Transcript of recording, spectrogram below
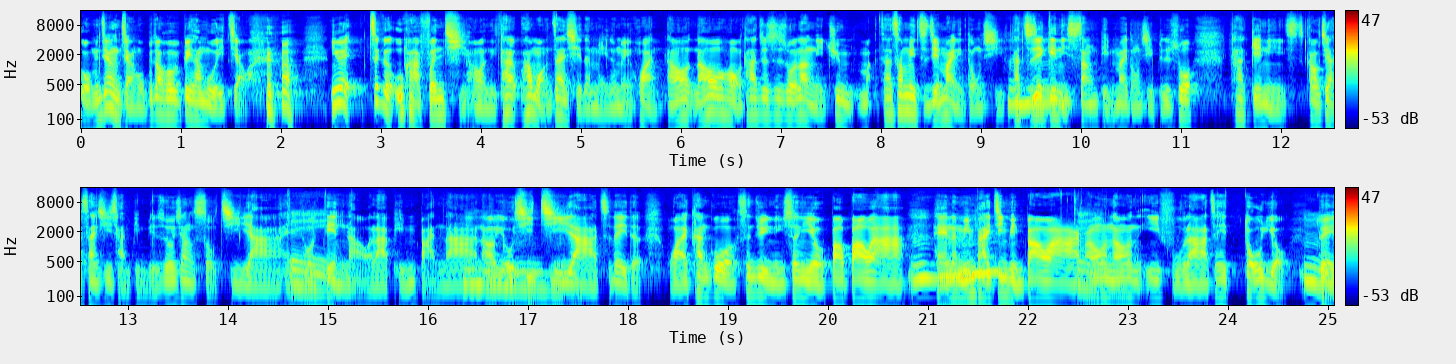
我们这样讲，我不知道会不会被他们围剿，因为这个无卡分歧哈，你他他网站写的美轮美奂，然后然后哈，他就是说让你去买，他上面直接卖你东西，他直接给你商品卖东西，比如说他给你高价三 C 产品，比如说像手机呀、很多电脑啦、平板啦，然后游戏机啊之类的，我还看过，甚至于女生也有包包啊，还有那名牌精品包啊，然后然后衣服啦这些都有，对，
